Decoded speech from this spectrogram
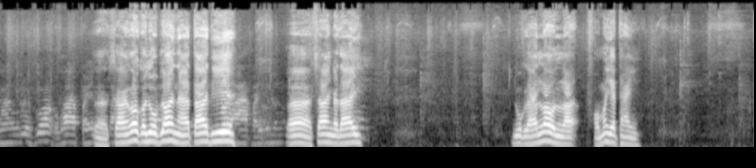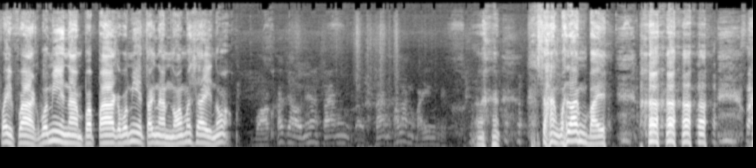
ทางลูกว่าไปสร้างเราก็รูปร่างหนาตาดีสร้างก็ได้ ลูกหลานเล่าละออกมาเฮ็ดให้ ไฟฟ้าก็บ่มีน้ำประปาก็บ่มีตักน้ำหนองมาใส่เนาะบอกเขาเจ้าเนี่ยสร้างสร้างพลังใบจังซี่สร้างพลังใบสร้า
